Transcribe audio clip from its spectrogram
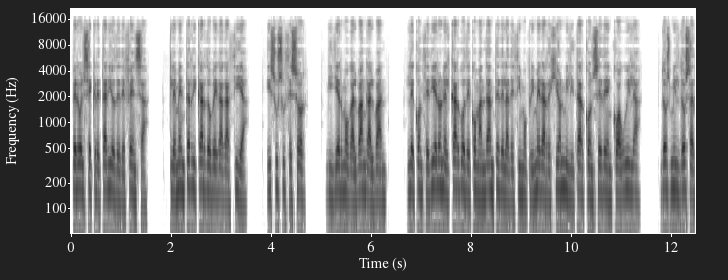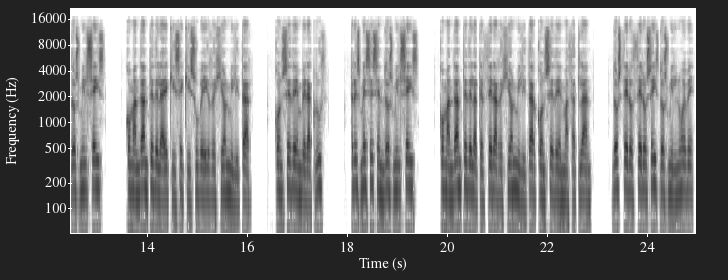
pero el secretario de Defensa, Clemente Ricardo Vega García, y su sucesor, Guillermo Galván Galván, le concedieron el cargo de comandante de la decimoprimera región militar con sede en Coahuila, 2002 a 2006, comandante de la XXVI región militar, con sede en Veracruz, tres meses en 2006, comandante de la tercera región militar con sede en Mazatlán, 2006-2009,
